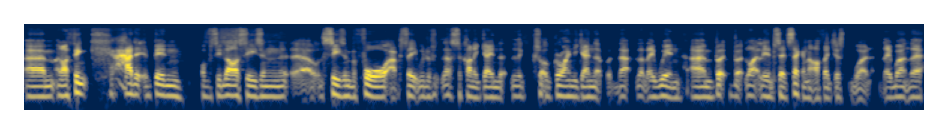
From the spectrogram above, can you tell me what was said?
Um, and I think had it been obviously last season, uh, the season before, App State would have. That's the kind of game that the sort of grindy game that that that they win. Um, but but like Liam said, second half they just weren't they weren't there.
